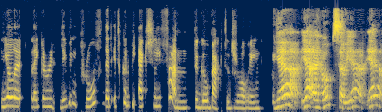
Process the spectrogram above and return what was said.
And you're like a living proof that it could be actually fun to go back to drawing. Yeah yeah i hope so. Yeah yeah.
